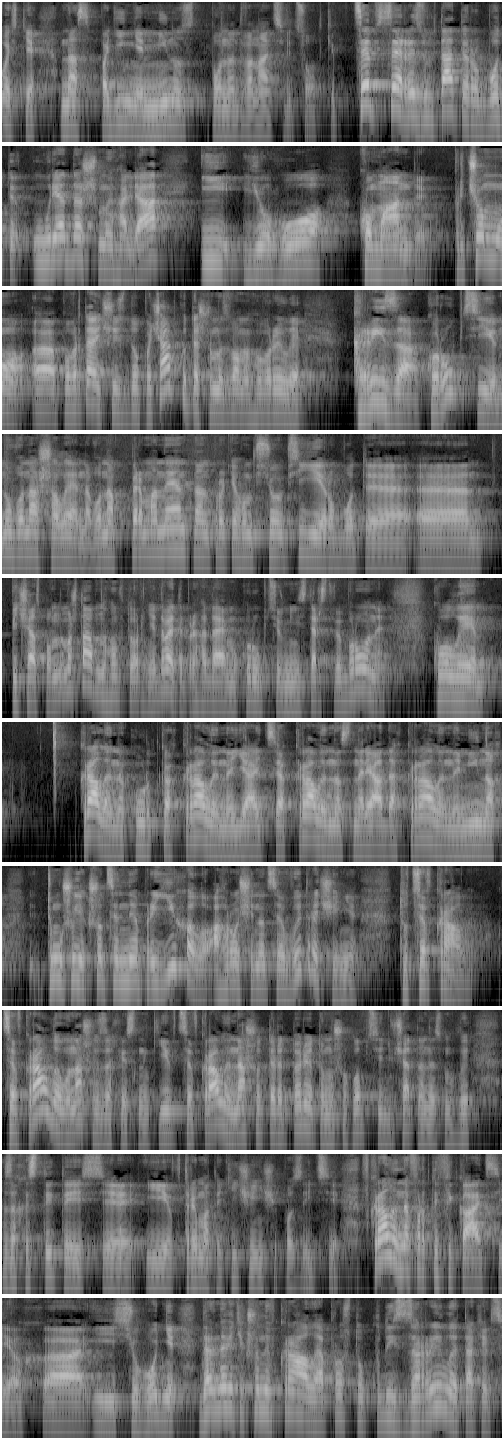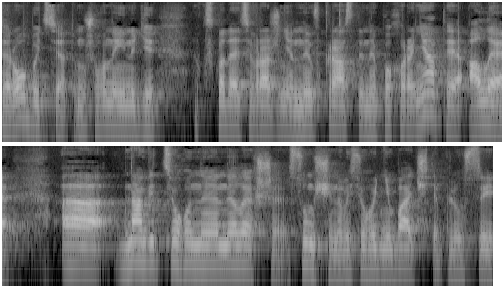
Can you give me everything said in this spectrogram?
промисловості в нас падіння мінус понад 12%. Це все результати роботи уряда Шмигаля і його команди. Причому, е, повертаючись до початку, те, що ми з вами говорили. Криза корупції, ну вона шалена, вона перманентна протягом всієї роботи е, під час повномасштабного вторгнення. Давайте пригадаємо корупцію в Міністерстві оборони, коли крали на куртках, крали на яйцях, крали на снарядах, крали на мінах. Тому що якщо це не приїхало, а гроші на це витрачені, то це вкрали. Це вкрали у наших захисників, це вкрали нашу територію, тому що хлопці і дівчата не змогли захиститись е, і втримати ті чи інші позиції. Вкрали на фортифікаціях. е, І сьогодні, навіть якщо не вкрали, а просто кудись зарили, так як це робиться, тому що вони іноді складається враження не вкрасти, не похороняти. Але нам від цього не, не легше. Сумщина, ви сьогодні бачите, плюси.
